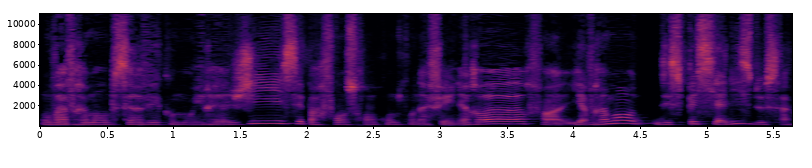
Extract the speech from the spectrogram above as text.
On va vraiment observer comment ils réagissent. Et parfois, on se rend compte qu'on a fait une erreur. Enfin, il y a vraiment des spécialistes de ça.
